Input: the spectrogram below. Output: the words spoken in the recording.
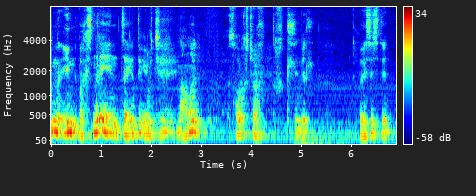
нь энэ багш нарын энэ загинтыг юу чи намайг сурагч байх хүртэл ингээл байсан шүү дээ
